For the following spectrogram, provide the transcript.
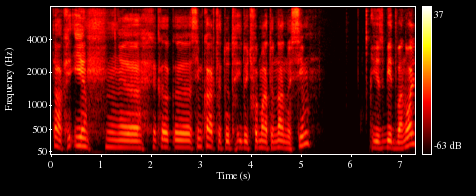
Так, і м, е, е, сім-карти тут йдуть формату Nano SIM, USB 2.0,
